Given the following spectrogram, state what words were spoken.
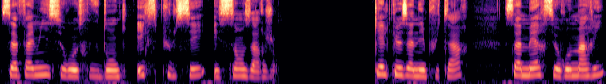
Sa famille se retrouve donc expulsée et sans argent. Quelques années plus tard, sa mère se remarie,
